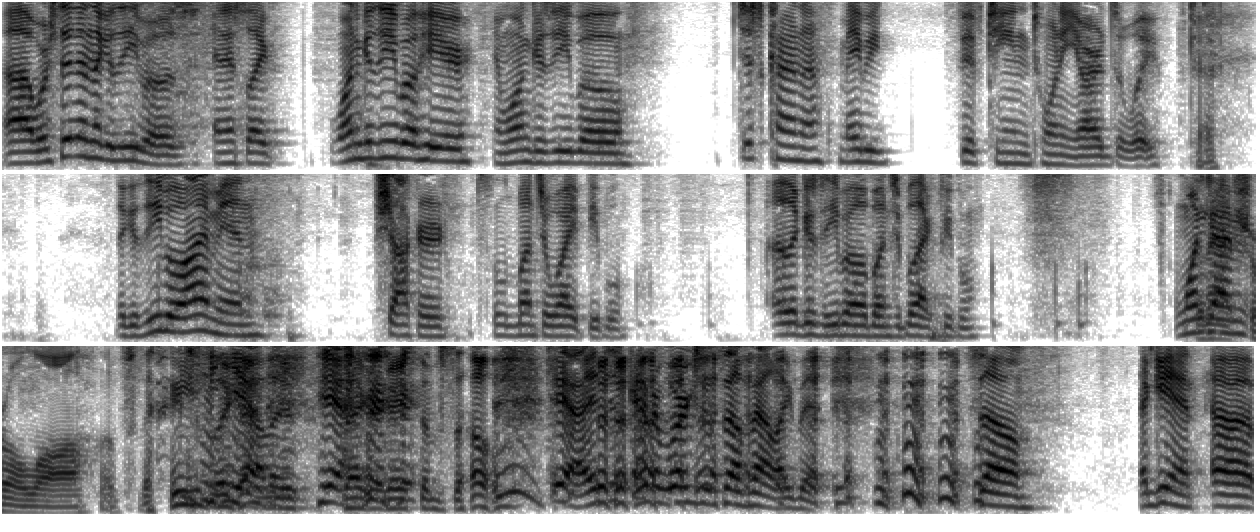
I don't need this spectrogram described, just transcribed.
uh, we're sitting in the gazebos, and it's like one gazebo here and one gazebo just kind of maybe 15, 20 yards away. Okay. The gazebo I'm in, shocker, it's a bunch of white people. Other gazebo, a bunch of black people. One The guy, natural law of things, like Yeah, how they yeah. segregate themselves. yeah, it just kind of works itself out like that. So, again, uh,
